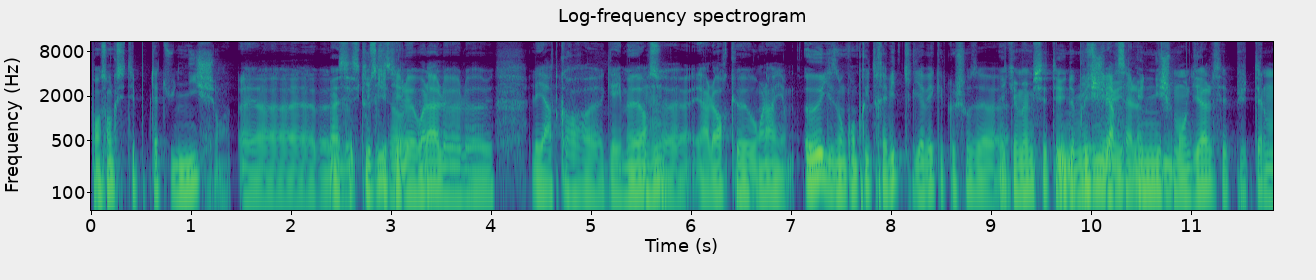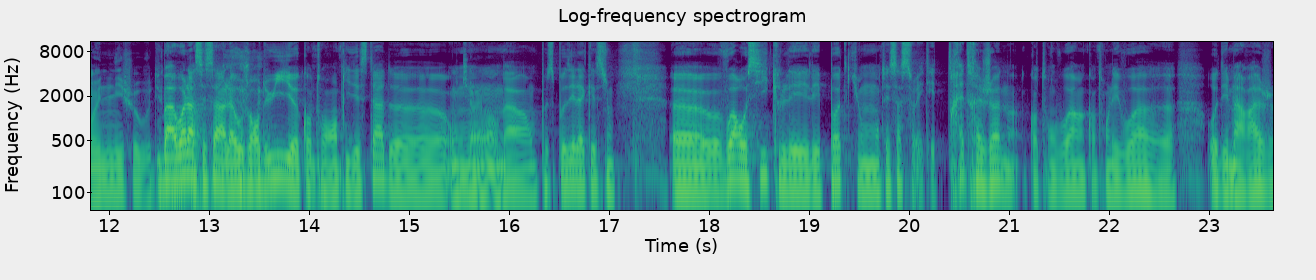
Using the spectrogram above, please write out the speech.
pensant que c'était peut-être une niche. Bah, c'est ce qu'ils voilà le, le- les hardcore gamers, et alors que voilà, eux ils ont compris très vite qu'il y avait quelque chose euh, Et que même si c'était une niche, universel. une niche Mm. mondiale, c'est plus tellement une niche au bout du Bah compte, voilà, hein. c'est ça. Là aujourd'hui, euh, quand on remplit des stades, euh, on, a, on peut se poser la question. Euh, voir aussi que les, les potes qui ont monté ça sont été très très jeunes. Quand on voit, quand on les voit euh, au démarrage,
